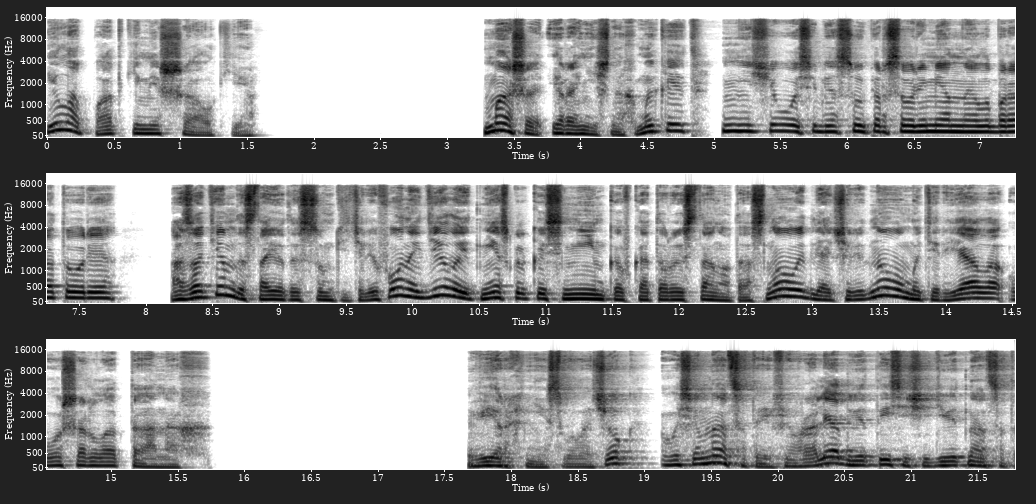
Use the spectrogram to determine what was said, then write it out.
и лопатки-мешалки. Маша иронично хмыкает. «Ничего себе суперсовременная лаборатория!» А затем достает из сумки телефон и делает несколько снимков, которые станут основой для очередного материала о шарлатанах. Верхний сволочок, 18 февраля 2019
